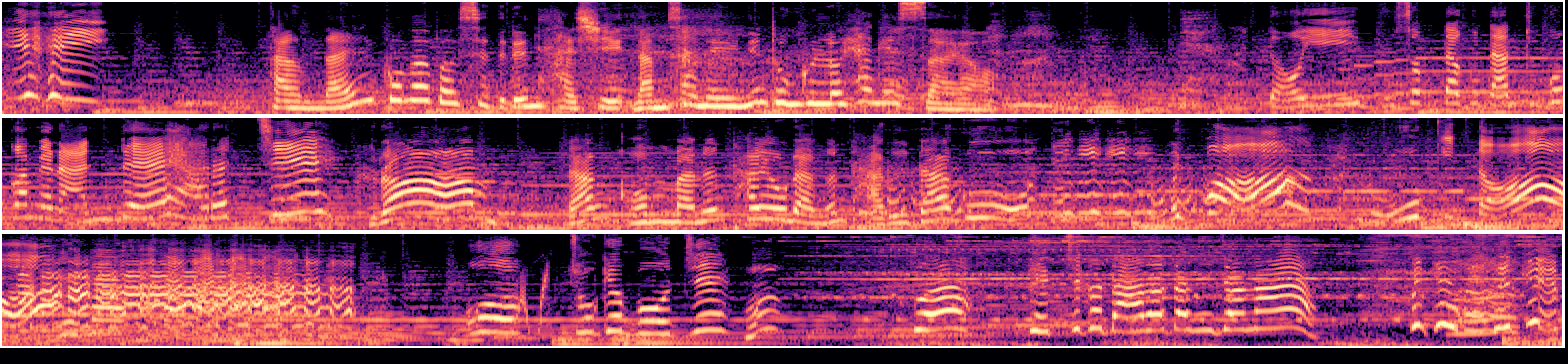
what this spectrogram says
다음 날 꼬마 버스들은 다시 남산에 있는 동굴로 향했어요. 너희 무섭다고 나 두고 가면 안 돼. 알았지? 그럼 난 겁 많은 타요랑은 다르다고. 뭐? 로기도? 어, 저게 뭐지? 어? 와, 배치가 날아다니잖아. 개, 괴물이 다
